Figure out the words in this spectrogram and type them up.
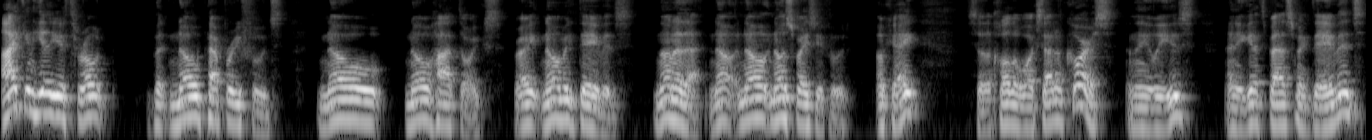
I can heal your throat, but no peppery foods, no no hot dogs, right? No McDavid's, none of that. No no no spicy food. Okay, so the chola walks out, of course, and then he leaves and he gets past McDavid's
